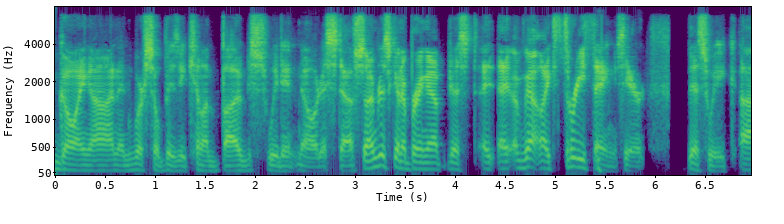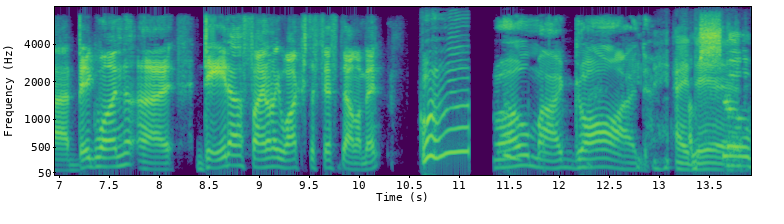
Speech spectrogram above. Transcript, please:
going on and we're so busy killing bugs we didn't notice stuff so i'm just going to bring up just I, i've got like three things here this week uh big one uh data finally watched the fifth element Woohoo! Oh my god! I I'm did. so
